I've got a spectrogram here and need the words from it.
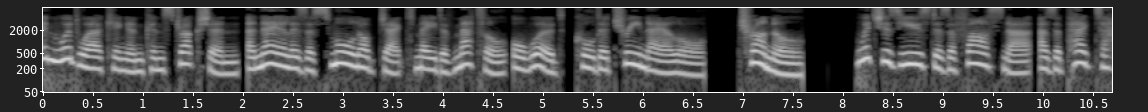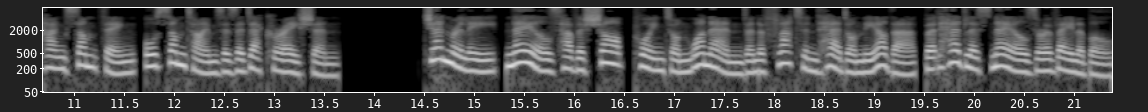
In woodworking and construction, a nail is a small object made of metal or wood, called a tree nail or trunnel, which is used as a fastener, as a peg to hang something, or sometimes as a decoration. Generally, nails have a sharp point on one end and a flattened head on the other, but headless nails are available.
